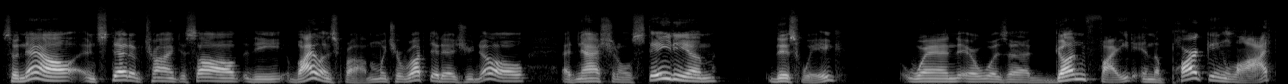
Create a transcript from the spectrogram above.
so now instead of trying to solve the violence problem, which erupted, as you know, at National Stadium this week, when there was a gunfight in the parking lot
